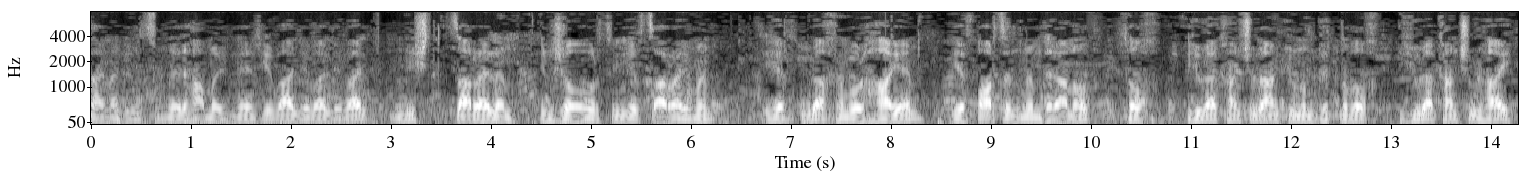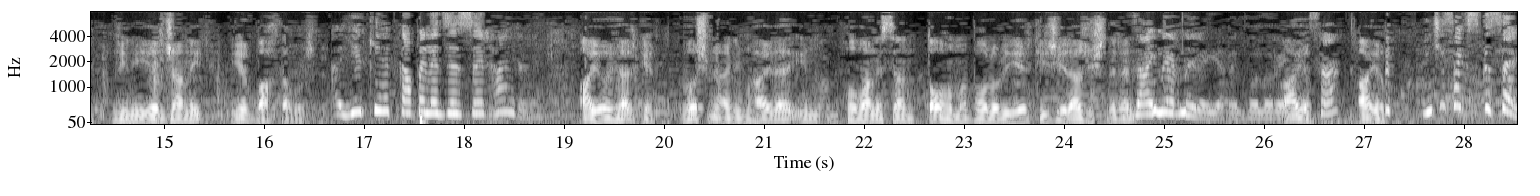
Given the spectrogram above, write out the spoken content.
ձայնագրություններ, համերգներ եւ այլ եւ այլ եւ այլ միշտ ծառայել եմ իմ ժողովրդին եւ ծառայում եմ եւ ուրախ եմ որ հայ եմ եւ པարծենում եմ դրանով թող յուրաքանչյուր անկյունում գտնվող յուրաքանչյուր հայ լինի երջանիկ եւ բախտավոր Երկի հետ կապել է ձեզ ձեր հայրը։ այո իհարկե ոչ միայն իմ հայրը իմ Հովանեսյան տոհմը բոլորի երկիչ երաժիշտներ են Ձայներներ է եղել բոլորը, հա։ այո Ինչի՞ց եք սկսել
